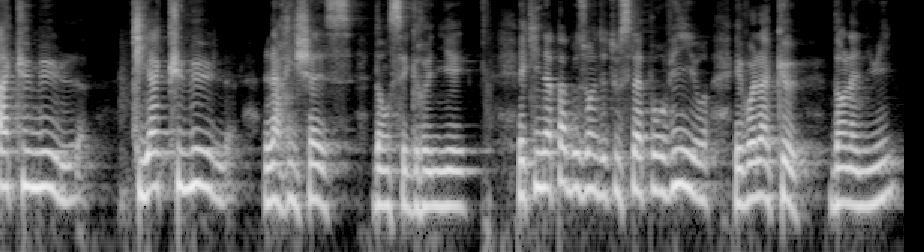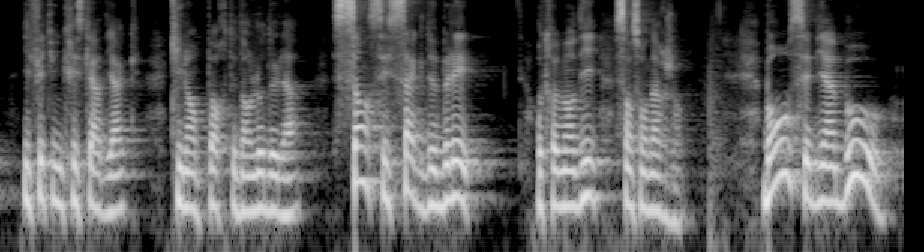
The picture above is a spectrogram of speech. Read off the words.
accumule, qui accumule la richesse dans ses greniers et qui n'a pas besoin de tout cela pour vivre. Et voilà que, dans la nuit, il fait une crise cardiaque qui l'emporte dans l'au-delà, sans ses sacs de blé, autrement dit, sans son argent. Bon, c'est bien beau,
